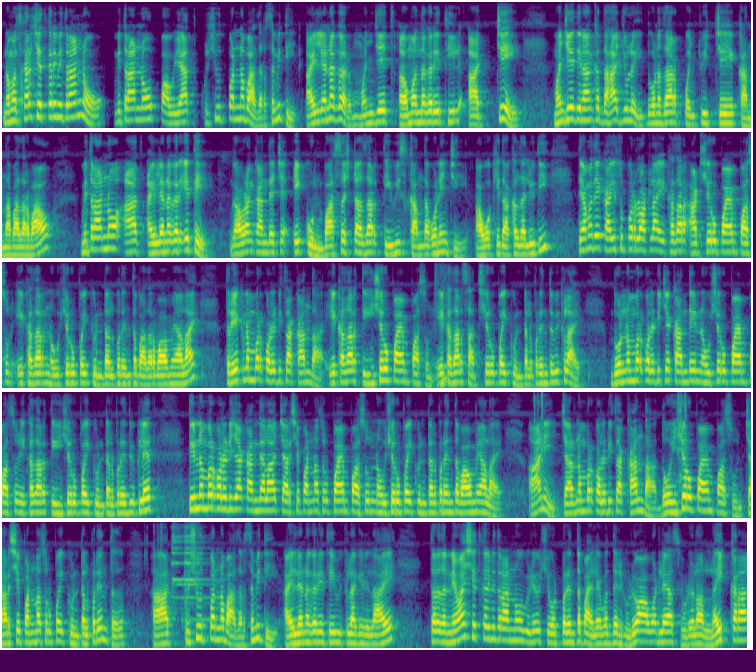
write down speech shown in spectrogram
नमस्कार शेतकरी मित्रांनो. मित्रांनो पाहुयात कृषी उत्पन्न बाजार समिती अहिल्यानगर म्हणजेच अहमदनगर येथील आजचे म्हणजे दिनांक दहा जुलै दोन हजार पंचवीसचे कांदा बाजार भाव मित्रांनो आज अहिल्यानगर येथे गावरान कांद्याच्या एकूण बासष्ट हजार तेवीस कांदा गोण्यांची आवकी दाखल झाली होती. त्यामध्ये काही सुपर लॉटला एक हजार आठशे रुपयांपासून एक हजार नऊशे रुपये क्विंटलपर्यंत बाजारभाव मिळाला आहे. तर एक नंबर क्वालिटीचा कांदा एक हजार तीनशे रुपयांपासून एक हजार सातशे रुपये क्विंटलपर्यंत विकला आहे दोन नंबर क्वालिटीचे कांदे नऊशे रुपयांपासून एक हजार तीनशे रुपये क्विंटलपर्यंत विकलेत. तीन नंबर क्वालिटीच्या कांद्याला चारशे पन्नास रुपयांपासून नऊशे रुपये क्विंटलपर्यंत भाव मिळाला आहे आणि चार नंबर क्वालिटीचा कांदा दोनशे रुपयांपासून चारशे पन्नास रुपये क्विंटलपर्यंत हा कृषी उत्पन्न बाजार समिती अहिल्यानगर येथे विकला गेलेला आहे. तर धन्यवाद शेतकरी मित्रांनो व्हिडिओ शेवटपर्यंत पाहिल्याबद्दल व्हिडिओ आवडल्यास व्हिडिओला लाईक करा.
